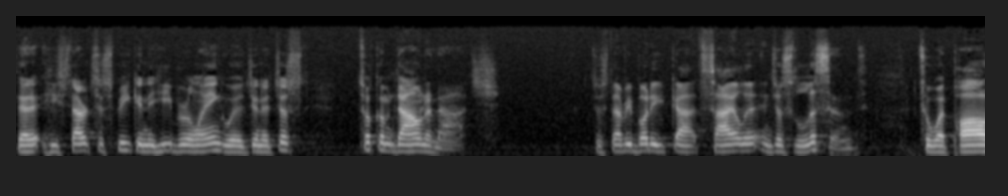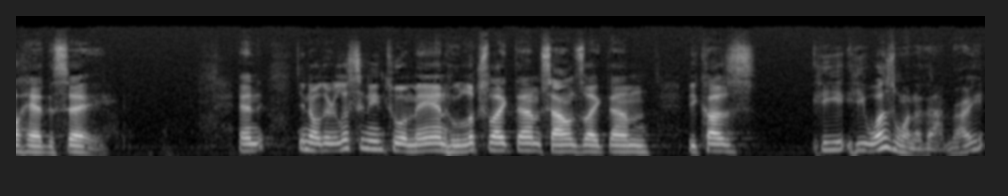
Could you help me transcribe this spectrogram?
that he starts to speak in the Hebrew language, and it just took him down a notch. Just everybody got silent and just listened to what Paul had to say. And, you know, they're listening to a man who looks like them, sounds like them, because he, he was one of them, right?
